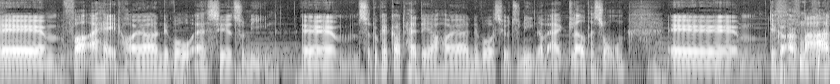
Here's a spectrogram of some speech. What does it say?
ja. Øhm, for at have et højere niveau af serotonin. Øhm, så du kan godt have det her højere niveau af serotonin og være en glad person. Øhm, det gør bare...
